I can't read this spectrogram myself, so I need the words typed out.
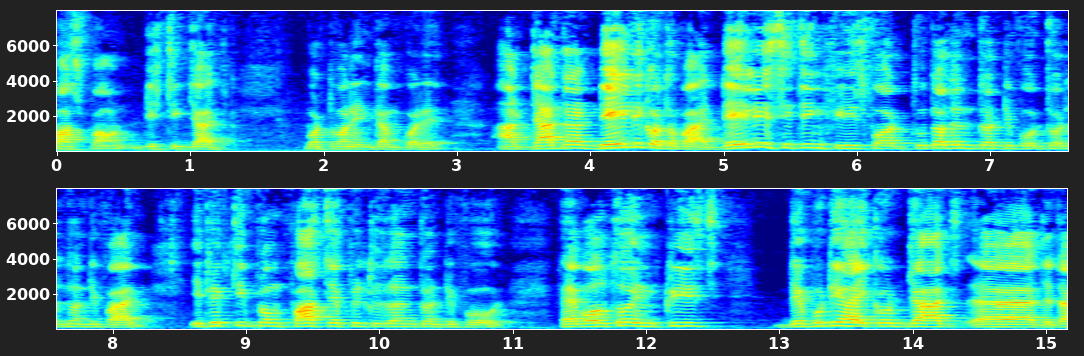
পাঁচ পাউন্ড ডিস্ট্রিক্ট জাজ বর্তমানে ইনকাম করে। আর যার যারা ডেইলি কত পায়? ডেইলি সিটিং ফিজ ফর টু থাউজেন্ড টোয়েন্টি ফোর টু টোয়েন্টি ফাইভ ইফেক্টিভ ফ্রম ফার্স্ট এপ্রিল টু থাউজেন্ড টোয়েন্টি ফোর হ্যাভ অলসো ইনক্রিজ ডেপুটি হাইকোর্ট জাজ যেটা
